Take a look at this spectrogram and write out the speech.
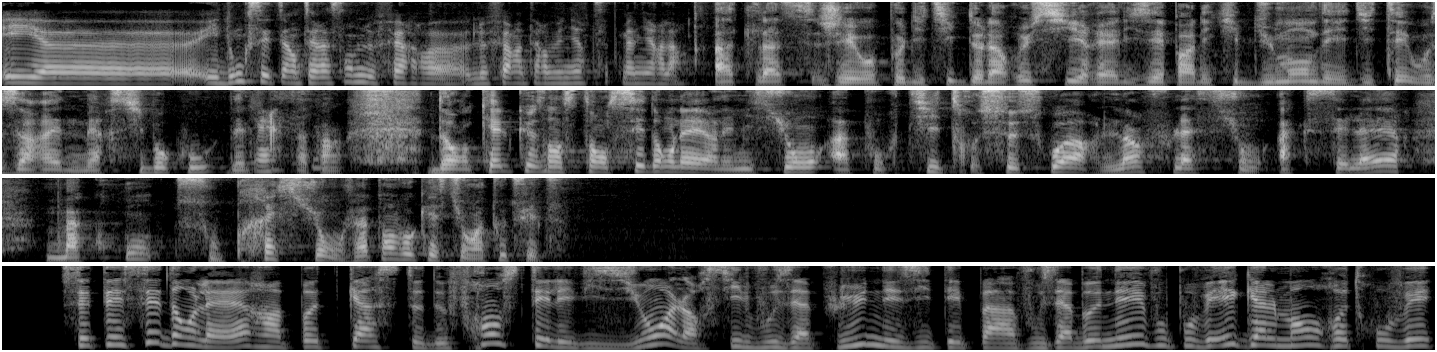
et, et donc c'était intéressant de le faire, le faire intervenir de cette manière-là. Atlas géopolitique de la Russie, réalisé par l'équipe du Monde et édité aux arènes. Merci beaucoup, Delphine Papin. Dans quelques instants, c'est dans l'air. L'émission a pour titre ce soir L'inflation accélère, Macron sous pression. J'attends vos questions. À tout de suite. C'était C'est dans l'air, un podcast de France Télévisions. Alors s'il vous a plu, n'hésitez pas à vous abonner. Vous pouvez également retrouver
